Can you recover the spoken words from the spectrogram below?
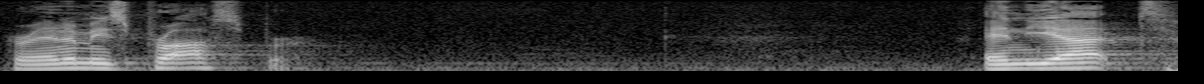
Her enemies prosper. And yet,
